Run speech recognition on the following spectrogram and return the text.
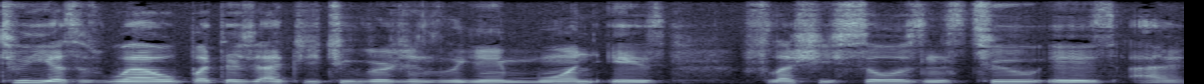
2DS as well, but there's actually two versions of the game. One is Fleshy Souls, and two is I uh,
